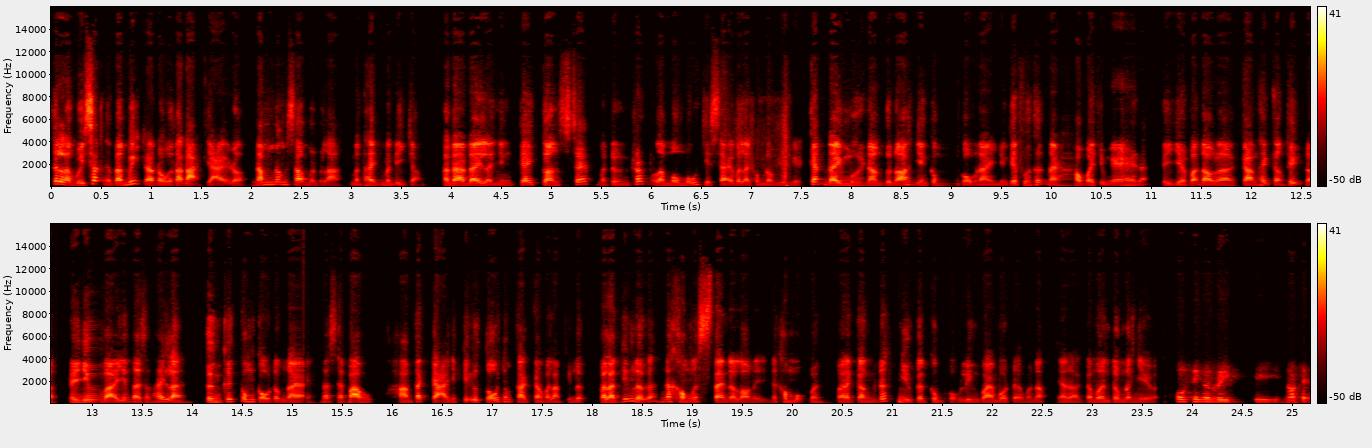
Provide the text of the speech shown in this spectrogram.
Tức là quy sách người ta biết ra rồi người ta đạt giải rồi. 5 năm sau mình mới làm mình thấy mình đi chậm. Thành ra đây là những cái concept mà trường rất là mong muốn chia sẻ với lại cộng đồng doanh nghiệp. Cách đây 10 năm tôi nói những công cụ này những cái phương thức này không ai chịu nghe hết đó thì giờ bắt đầu là cảm thấy cần thiết rồi. Thì như vậy chúng ta sẽ thấy là từng cái công cụ trong này nó sẽ bao hàm tất cả những cái yếu tố chúng ta cần phải làm chiến lược. Và làm chiến lược đó, nó không có stand alone nó không một mình. Và nó cần rất nhiều các công cụ liên quan bổ trợ vào nó. Dạ rồi cảm ơn trung rất nhiều hosting Henry thì nó sẽ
